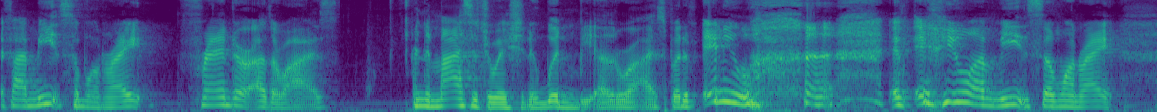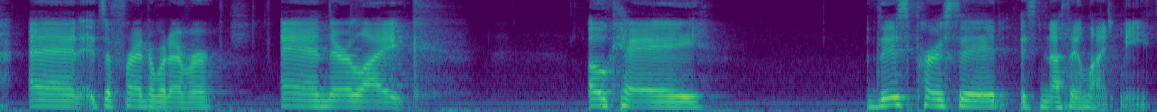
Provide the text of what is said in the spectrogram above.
if I meet someone, right, friend or otherwise, and in my situation it wouldn't be otherwise, but if anyone if anyone meets someone, right, and it's a friend or whatever, and they're like, okay, this person is nothing like me.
